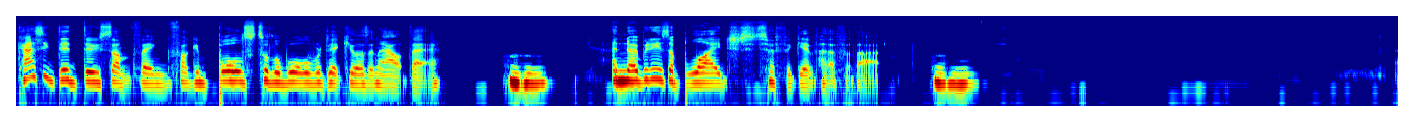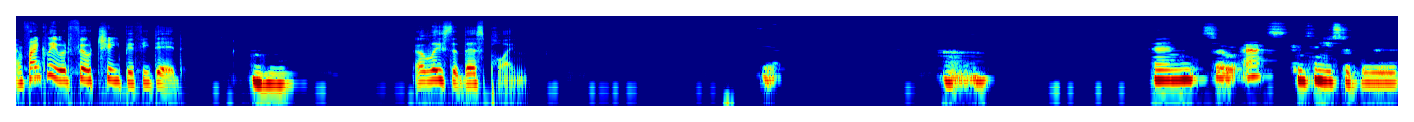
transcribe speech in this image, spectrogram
Cassie did do something fucking balls to the wall, ridiculous and out there. Mm-hmm. And nobody is obliged to forgive her for that. Mm-hmm. And frankly, it would feel cheap if he did. Mm-hmm. At least at this point. Yeah. Um, and so Ax continues to brood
